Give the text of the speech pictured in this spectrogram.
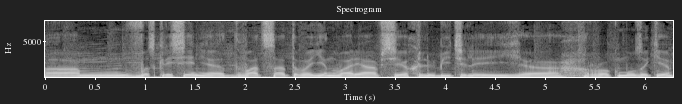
А, в воскресенье, 20 января, всех любителей а, рок-музыки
